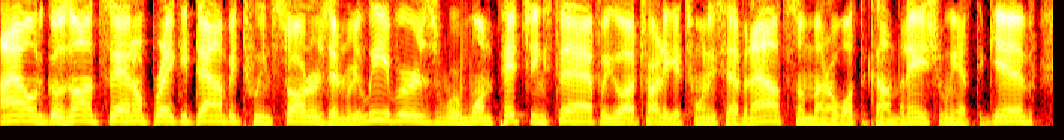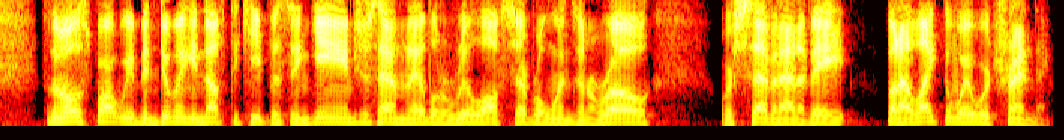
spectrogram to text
Eiland goes on to say, I don't break it down between starters and relievers. We're one pitching staff. We go out try to get 27 outs, no matter what the combination we have to give. For the most part, we've been doing enough to keep us in games. Just haven't been able to reel off several wins in a row. We're seven out of eight, but I like the way we're trending.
